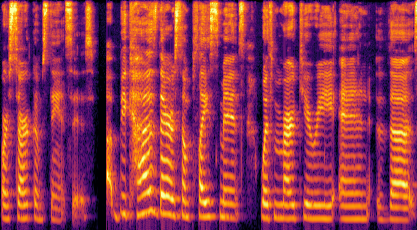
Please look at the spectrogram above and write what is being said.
or circumstances. Uh, because there are some placements with Mercury and the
